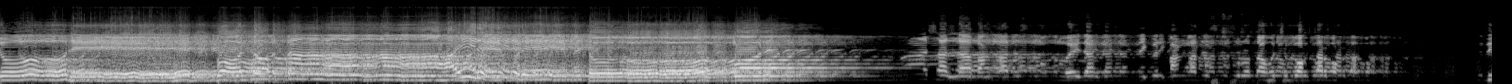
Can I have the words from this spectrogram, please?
জোরে বলো না হাইরে প্রেম তো মরে মাশাআল্লাহ বাংলাদেশের মতন হয়ে যায় দেখবেন বাংলাদেশের শ্রোতা হচ্ছে বক্তার বক্তা যদি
